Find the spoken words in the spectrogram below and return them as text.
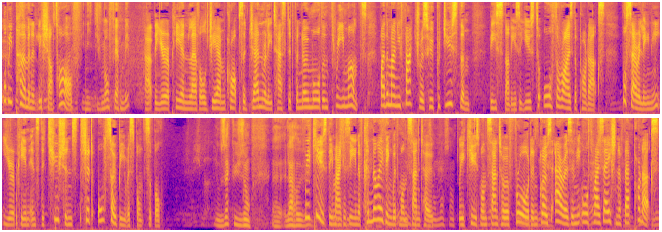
will be permanently shut off. At the European level, GM crops are generally tested for no more than three months by the manufacturers who produce them. These studies are used to authorise the products. For Seralini, European institutions should also be responsible. Euh. We accuse the magazine of conniving with Monsanto. We accuse Monsanto of fraud and gross errors in the authorization of their products.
